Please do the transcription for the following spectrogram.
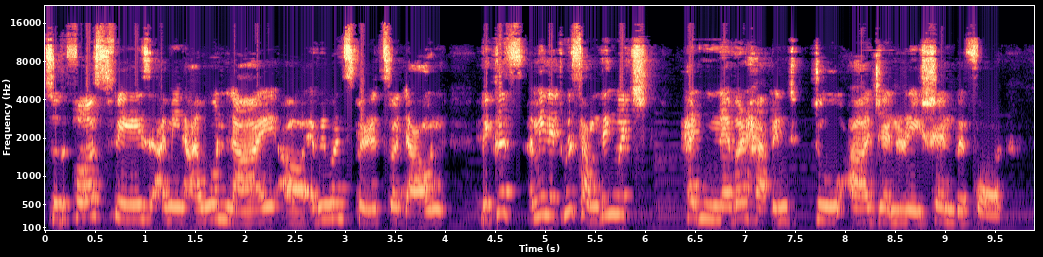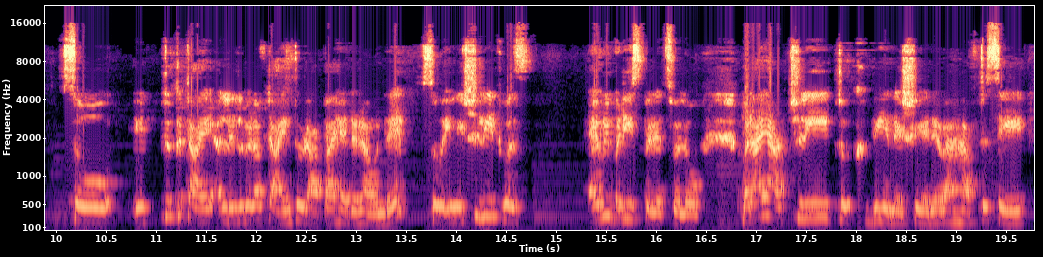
So the first phase, I mean, I won't lie, uh, everyone's spirits were down because, I mean, it was something which had never happened to our generation before. So it took a time, a little bit of time to wrap our head around it. So initially it was everybody's spirits were low, but I actually took the initiative, I have to say,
